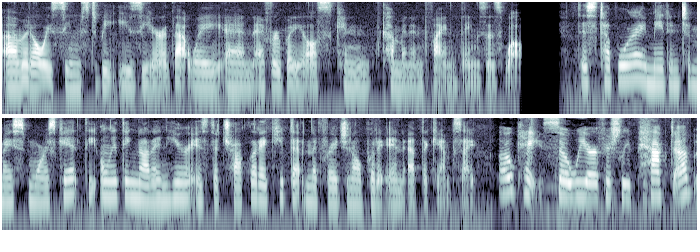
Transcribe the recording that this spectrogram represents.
Um, it always seems to be easier that way and everybody else can come in and find things as well. This Tupperware I made into my s'mores kit. The only thing not in here is the chocolate. I keep that in the fridge and I'll put it in at the campsite. Okay, so we are officially packed up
